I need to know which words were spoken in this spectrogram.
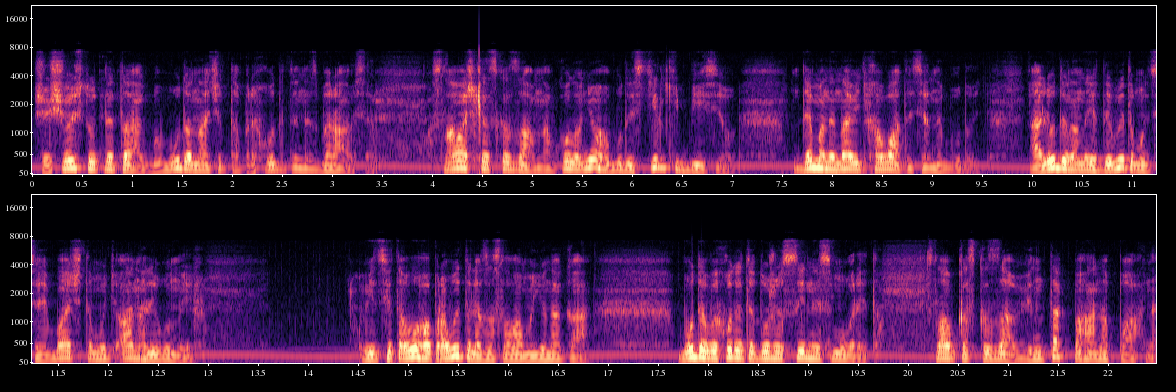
що щось тут не так, бо Будда начебто приходити не збирався. Славочка сказав, навколо нього буде стільки бісів, демони навіть ховатися не будуть, а люди на них дивитимуться і бачитимуть ангелів у них. Від світового правителя, за словами юнака, буде виходити дуже сильний сморід. Славка сказав, він так погано пахне,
